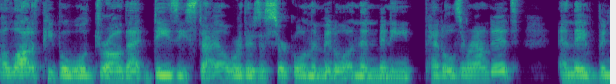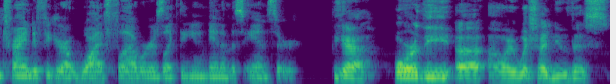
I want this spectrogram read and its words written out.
a lot of people will draw that daisy style where there's a circle in the middle and then many petals around it. And they've been trying to figure out why flower is like the unanimous answer. Yeah. Or the uh, oh, I wish I knew this.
